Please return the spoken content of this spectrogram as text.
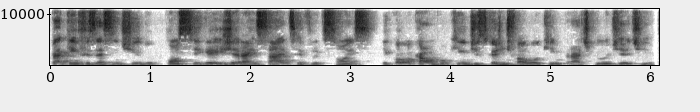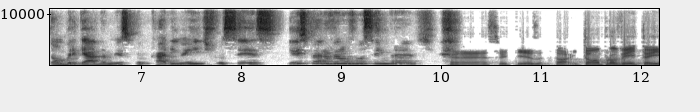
para quem fizer sentido, consiga aí gerar insights, reflexões e colocar colocar um pouquinho disso que a gente falou aqui em prática no dia a dia. Então, obrigada mesmo pelo carinho aí de vocês. E eu espero ver você em breve. É, certeza. então, aproveita aí,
